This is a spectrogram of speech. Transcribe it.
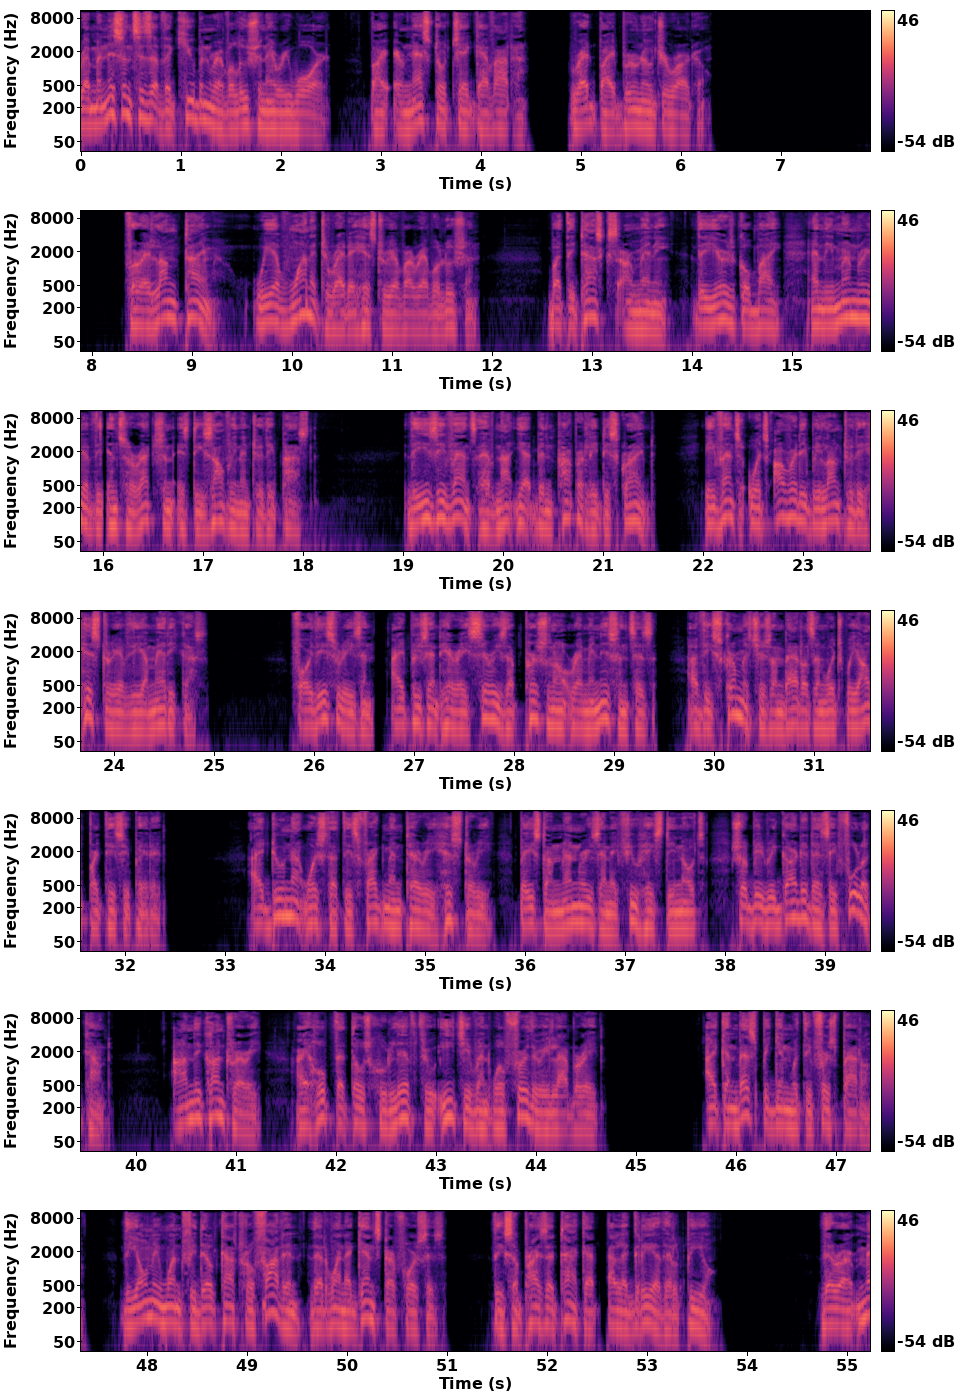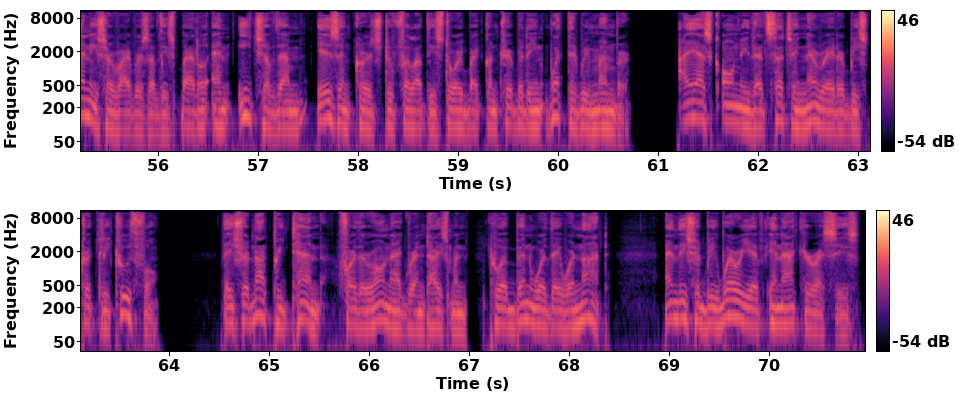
Reminiscences of the Cuban Revolutionary War by Ernesto Che Guevara. Read by Bruno Gerardo. For a long time, we have wanted to write a history of our revolution. But the tasks are many, the years go by, and the memory of the insurrection is dissolving into the past. These events have not yet been properly described, events which already belong to the history of the Americas. For this reason, I present here a series of personal reminiscences of the skirmishes and battles in which we all participated. I do not wish that this fragmentary history, based on memories and a few hasty notes, should be regarded as a full account. On the contrary, I hope that those who lived through each event will further elaborate. I can best begin with the first battle, the only one Fidel Castro fought in that went against our forces, the surprise attack at Alegria del Pio. There are many survivors of this battle, and each of them is encouraged to fill out the story by contributing what they remember. I ask only that such a narrator be strictly truthful. They should not pretend, for their own aggrandizement, to have been where they were not, and they should be wary of inaccuracies.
